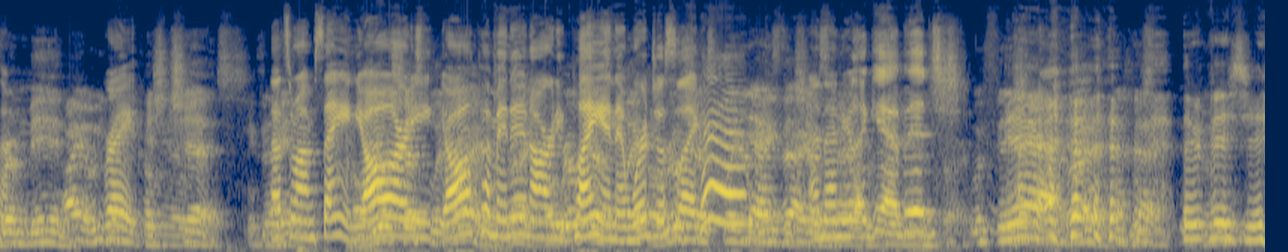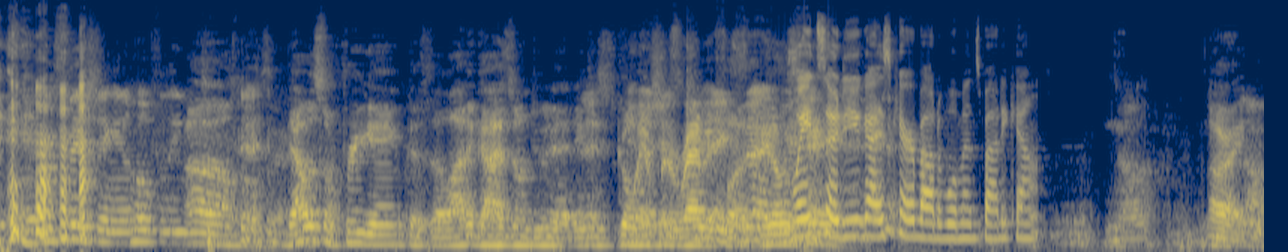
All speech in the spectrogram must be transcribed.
We're men. Yeah, we Right. It's chess. Exactly. That's what I'm saying. Y'all real already chess player- y'all right, coming in already A playing, and we're just like, chess "Ah." Yeah, exactly. And then you're like, "Yeah, bitch." We're fishing. Yeah. They're fishing. We're fishing, and hopefully. Um, that was some free game because a lot of guys don't do that. They just go in for the just- rabbit fuck. You know what I'm Wait, saying? so do you guys care about a woman's body count? No. All right. Nah.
